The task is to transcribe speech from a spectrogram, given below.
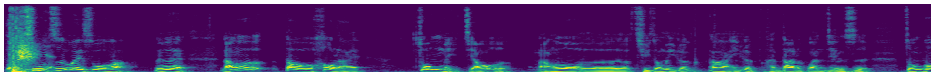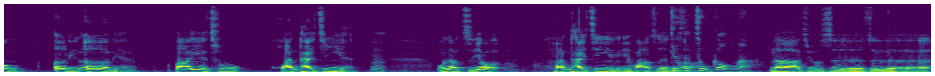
数字会说话嘛，对不对？然后到后来中美交恶，然后其中一个当然一个很大的关键是中共。二零二二年八月初环台军演，嗯，我想只要环台军演一发生，就是助攻了，那就是这个，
